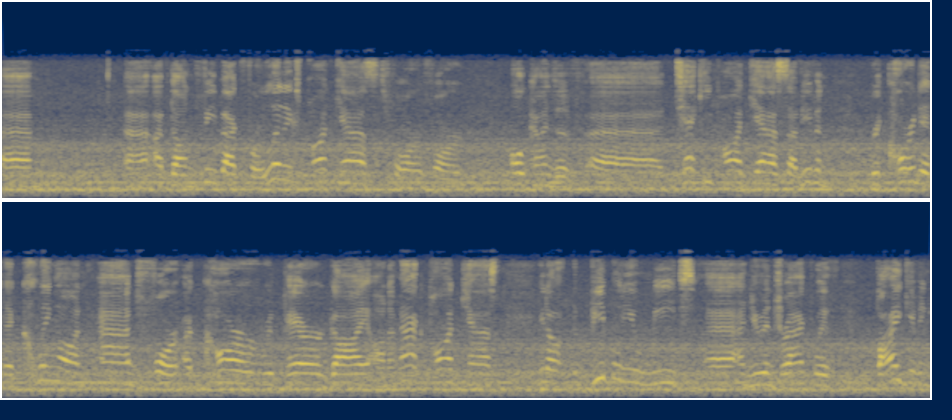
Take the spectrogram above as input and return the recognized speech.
um, uh, I've done feedback for Linux podcasts, for for all kinds of uh, techie podcasts. I've even recorded a Klingon ad for a car repair guy on a Mac podcast you know, the people you meet uh, and you interact with by giving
